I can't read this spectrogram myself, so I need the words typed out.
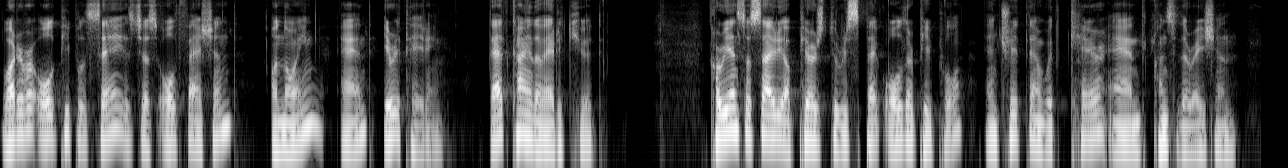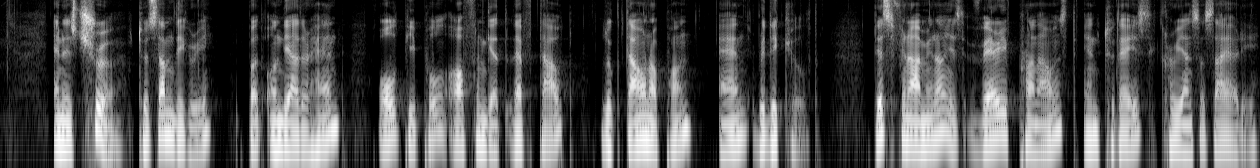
Whatever old people say is just old fashioned, annoying, and irritating. That kind of attitude. Korean society appears to respect older people and treat them with care and consideration. And it's true to some degree, but on the other hand, old people often get left out, looked down upon, and ridiculed. This phenomenon is very pronounced in today's Korean society.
